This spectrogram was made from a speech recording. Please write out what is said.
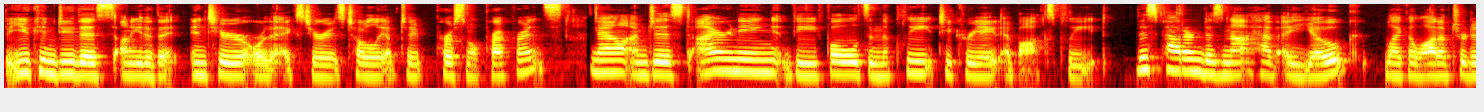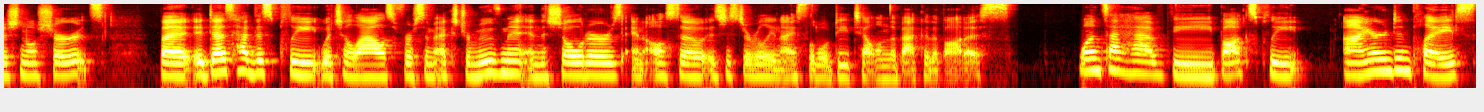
but you can do this on either the interior or the exterior. It's totally up to personal preference. Now I'm just ironing the folds in the pleat to create a box pleat. This pattern does not have a yoke like a lot of traditional shirts, but it does have this pleat which allows for some extra movement in the shoulders and also is just a really nice little detail on the back of the bodice. Once I have the box pleat ironed in place,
